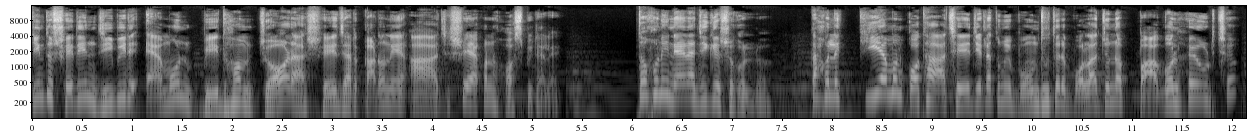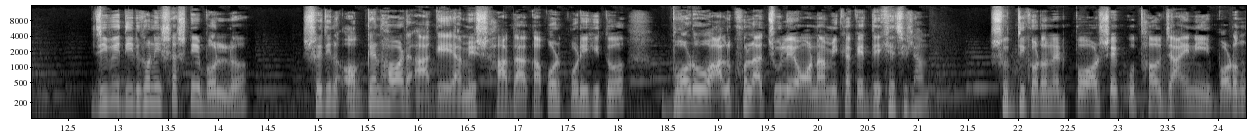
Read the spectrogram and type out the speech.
কিন্তু সেদিন জিবির এমন বেধম জ্বর আসে যার কারণে আজ সে এখন হসপিটালে। তখনই ন্যানা জিজ্ঞেস করল, তাহলে কি এমন কথা আছে যেটা তুমি বন্ধুদের বলার জন্য পাগল হয়ে উঠছ? জিবি দীর্ঘ নিঃশ্বাস নিয়ে বলল, সেদিন অজ্ঞান হওয়ার আগে আমি সাদা কাপড় পরিহিত বড় আলখোলা চুলে অনামিকাকে দেখেছিলাম। শুদ্ধিকরণের পর সে কোথাও যায়নি, বরং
